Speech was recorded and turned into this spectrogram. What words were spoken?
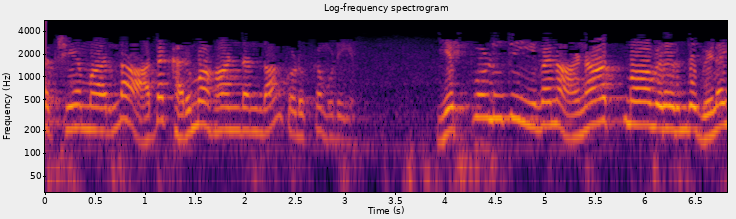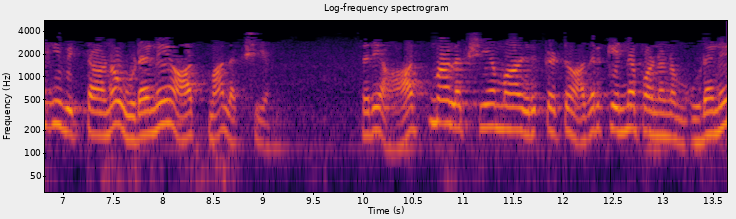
லட்சியமா இருந்தா அதை கர்மகாண்டம் தான் கொடுக்க முடியும். எப்பொழுது இவன் அனாத்மாவிலிருந்து விலகி விட்டானோ உடனே ஆத்மா லட்சியம். சரி ஆத்மா லட்சியமா இருக்கட்டும் அதற்கு என்ன பண்ணணும்? உடனே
